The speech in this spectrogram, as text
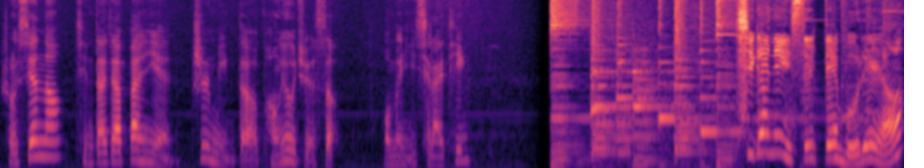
首先呢，请大家扮演志敏的朋友角色，我们一起来听。 시간이 있을 때 뭐래요?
